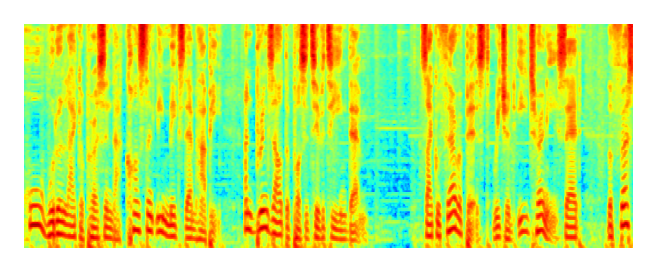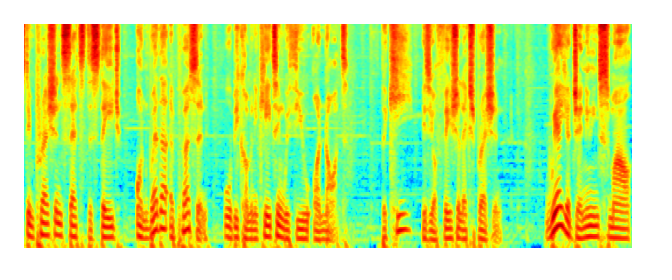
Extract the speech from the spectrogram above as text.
who wouldn't like a person that constantly makes them happy and brings out the positivity in them? Psychotherapist Richard E. Turney said, the first impression sets the stage on whether a person will be communicating with you or not. The key is your facial expression. Wear your genuine smile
